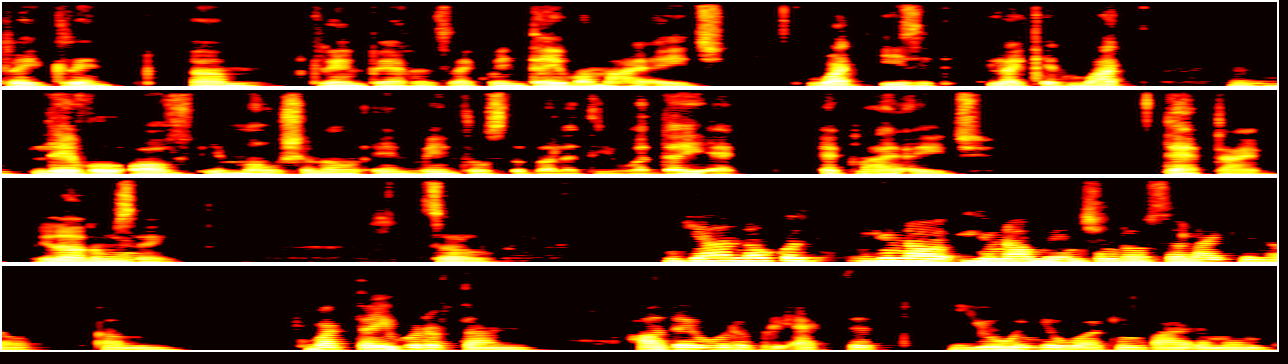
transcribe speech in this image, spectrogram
great grand um grandparents, like when they were my age. What is it? Like at what Level of emotional and mental stability were they at at my age that time. You know what i'm saying? So Yeah, no, because you know, you now mentioned also like you know, um, what they would have done, how they would have reacted, you in your work environment,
